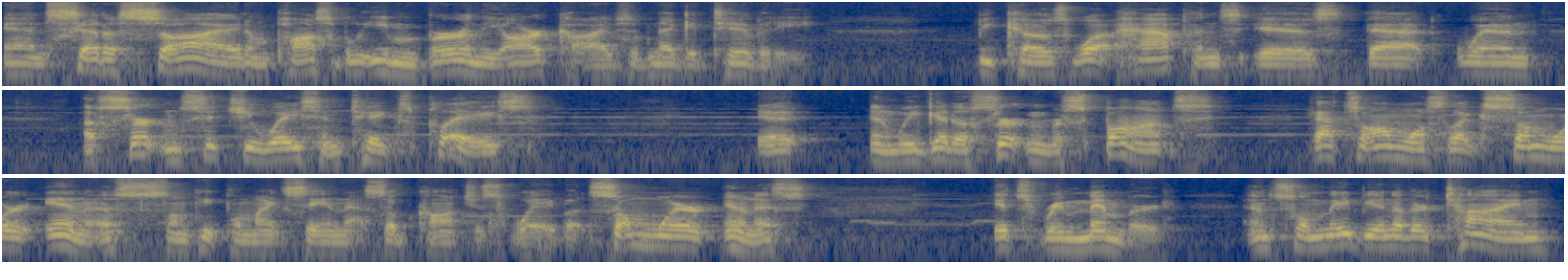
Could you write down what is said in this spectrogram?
and set aside and possibly even burn the archives of negativity. Because what happens is that when a certain situation takes place, it, and we get a certain response, that's almost like somewhere in us, some people might say in that subconscious way, but somewhere in us, it's remembered. And so maybe another time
